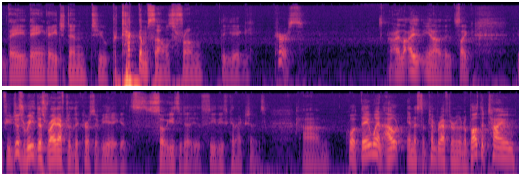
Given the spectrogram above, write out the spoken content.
they they engaged in to protect themselves from the Yig curse. I, I you know it's like if you just read this right after the Curse of Yig, it's so easy to see these connections. Um, quote: They went out in a September afternoon about the time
